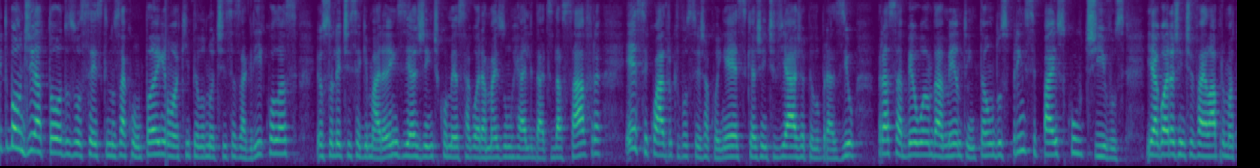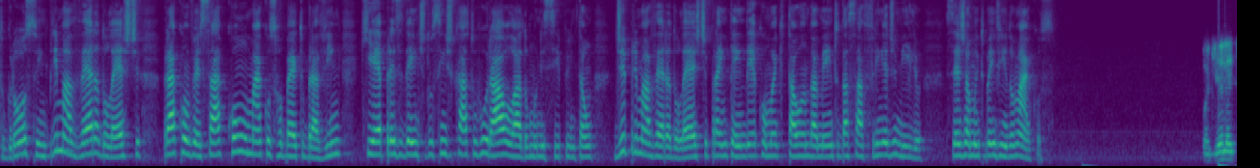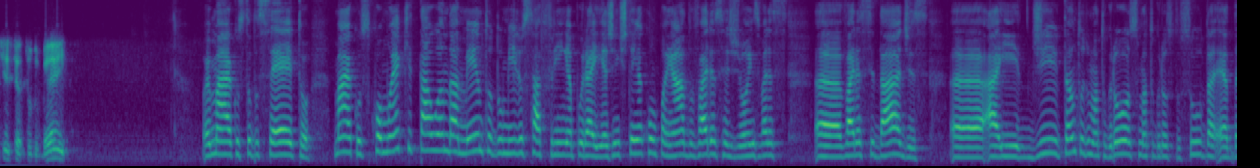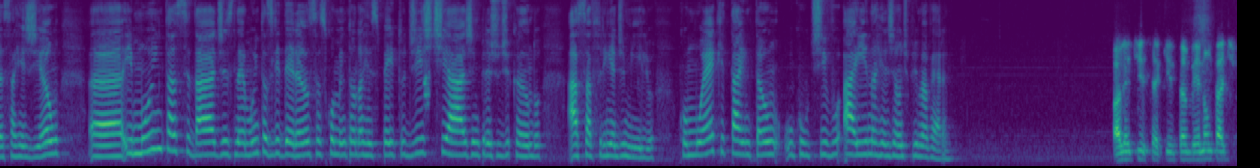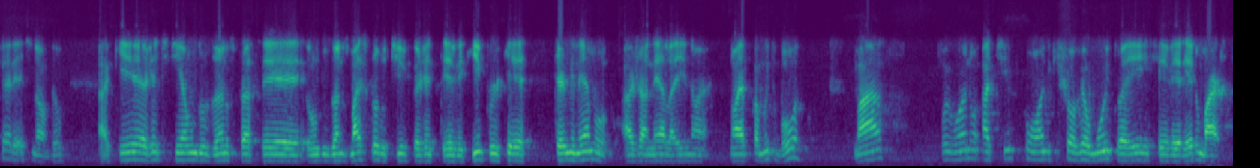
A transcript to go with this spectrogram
Muito bom dia a todos vocês que nos acompanham aqui pelo Notícias Agrícolas. Eu sou Letícia Guimarães e a gente começa agora mais um Realidades da Safra. Esse quadro que você já conhece, que a gente viaja pelo Brasil para saber o andamento então dos principais cultivos. E agora a gente vai lá para o Mato Grosso, em Primavera do Leste, para conversar com o Marcos Roberto Bravin, que é presidente do Sindicato Rural lá do município então de Primavera do Leste, para entender como é que está o andamento da safrinha de milho. Seja muito bem-vindo, Marcos. Bom dia, Letícia, tudo bem? Oi, Marcos, tudo certo? Marcos, como é que está o andamento do milho safrinha por aí? A gente tem acompanhado várias regiões, várias, uh, várias cidades uh, aí, de tanto do Mato Grosso, Mato Grosso do Sul, da, é, dessa região, uh, e muitas cidades, né, muitas lideranças comentando a respeito de estiagem prejudicando a safrinha de milho. Como é que está, então, o cultivo aí na região de Primavera? Olha, Letícia, aqui também não está diferente, não, viu? Aqui a gente tinha um dos anos para ser um dos anos mais produtivos que a gente teve aqui, porque terminamos a janela aí numa, numa época muito boa, mas foi um ano atípico onde que choveu muito aí em fevereiro, março.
